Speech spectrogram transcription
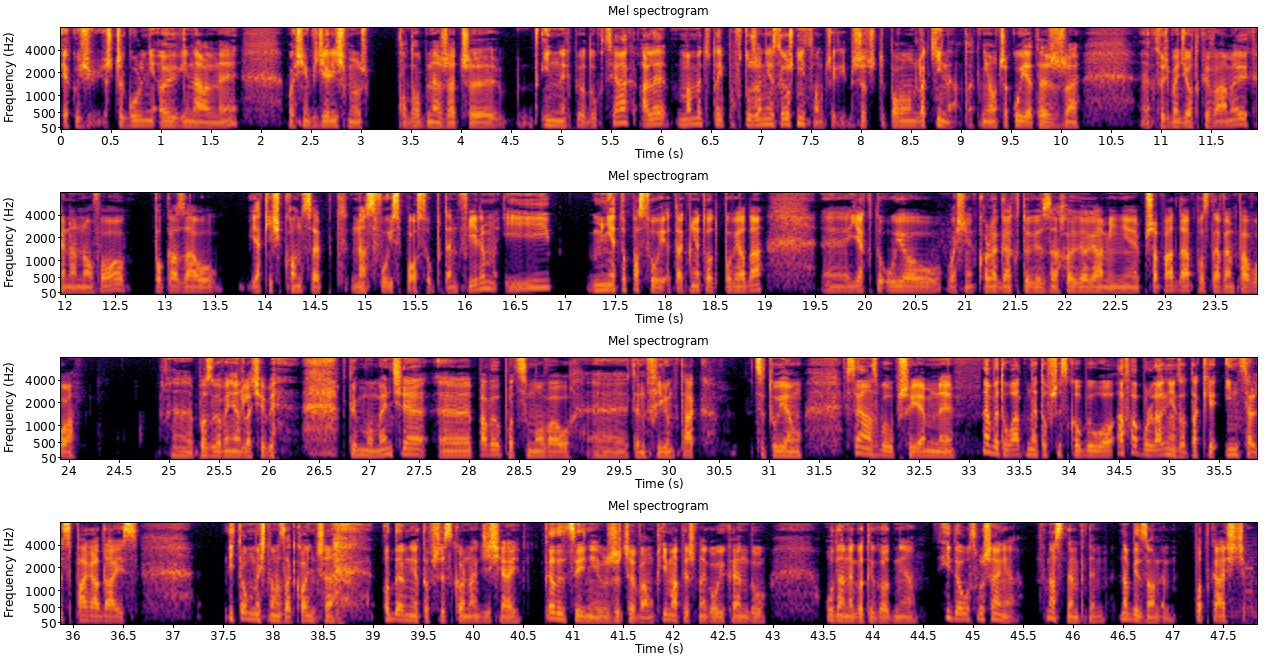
jakoś szczególnie oryginalny. Właśnie widzieliśmy już podobne rzeczy w innych produkcjach, ale mamy tutaj powtórzenie z różnicą, czyli rzecz typową dla kina. Tak Nie oczekuję też, że ktoś będzie odkrywał Amerykę na nowo, pokazał jakiś koncept na swój sposób ten film i mnie to pasuje, tak, mnie to odpowiada. Jak to ujął właśnie kolega, który za horrorami nie przepada. Pozdrawiam Pawła. Pozdrowienia dla Ciebie w tym momencie. Paweł podsumował ten film tak, cytuję, seans był przyjemny, nawet ładne to wszystko było, a fabularnie to takie Incels Paradise. I tą myślą zakończę. Ode mnie to wszystko na dzisiaj. Tradycyjnie już życzę Wam klimatycznego weekendu, udanego tygodnia i do usłyszenia w następnym nawiedzonym podcaście.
